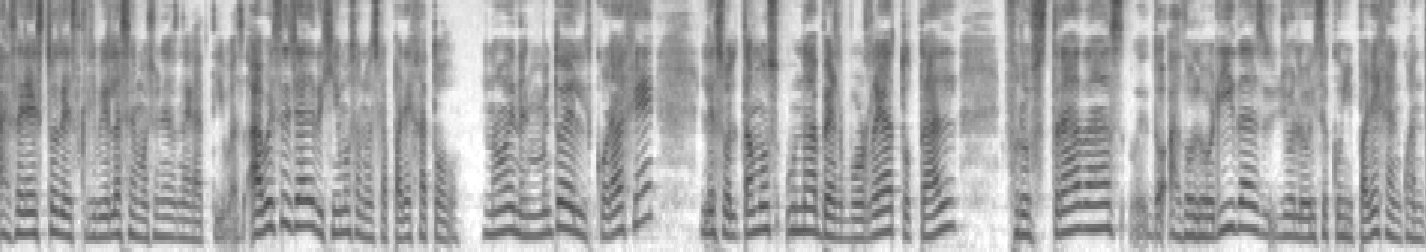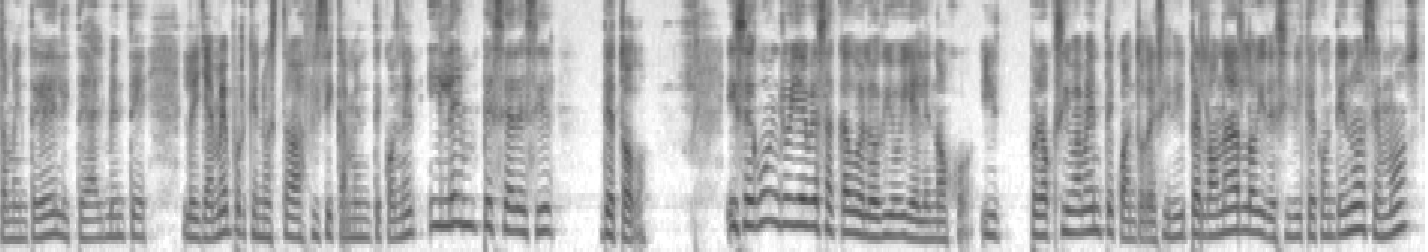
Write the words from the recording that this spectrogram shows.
hacer esto de escribir las emociones negativas. A veces ya le dijimos a nuestra pareja todo, ¿no? En el momento del coraje le soltamos una verborrea total, frustradas, adoloridas. Yo lo hice con mi pareja. En cuanto me enteré, literalmente le llamé porque no estaba físicamente con él y le empecé a decir de todo. Y según yo ya había sacado el odio y el enojo, y próximamente cuando decidí perdonarlo y decidí que continuásemos,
